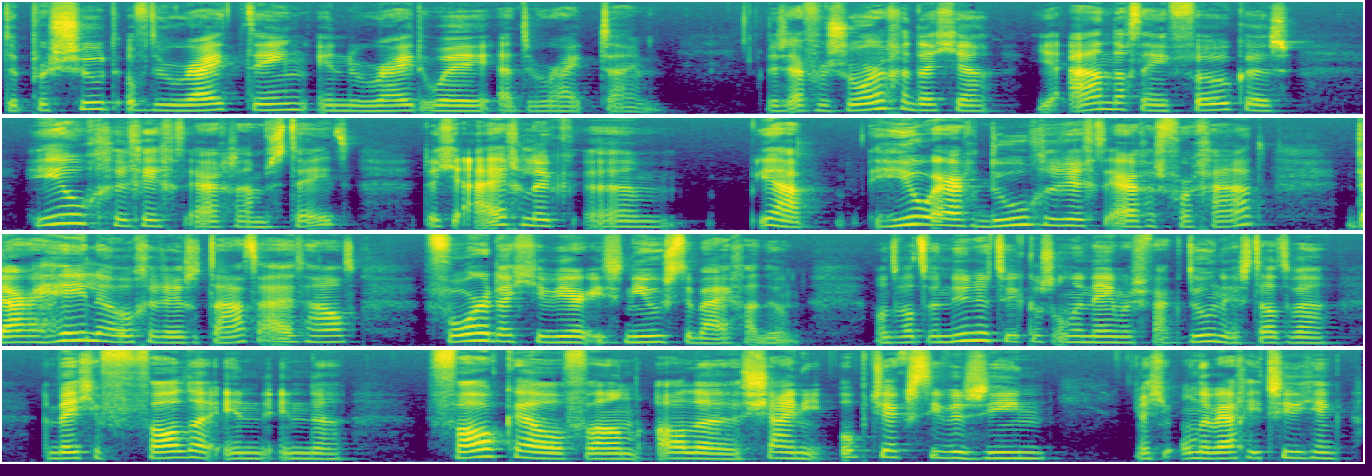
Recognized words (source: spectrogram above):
the pursuit of the right thing in the right way at the right time. Dus ervoor zorgen dat je je aandacht en je focus heel gericht ergens aan besteedt. Dat je eigenlijk um, ja, heel erg doelgericht ergens voor gaat. Daar hele hoge resultaten uithaalt. Voordat je weer iets nieuws erbij gaat doen. Want wat we nu natuurlijk als ondernemers vaak doen, is dat we een beetje vallen in, in de valkuil van alle shiny objects die we zien. Dat je onderweg iets ziet je denkt,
